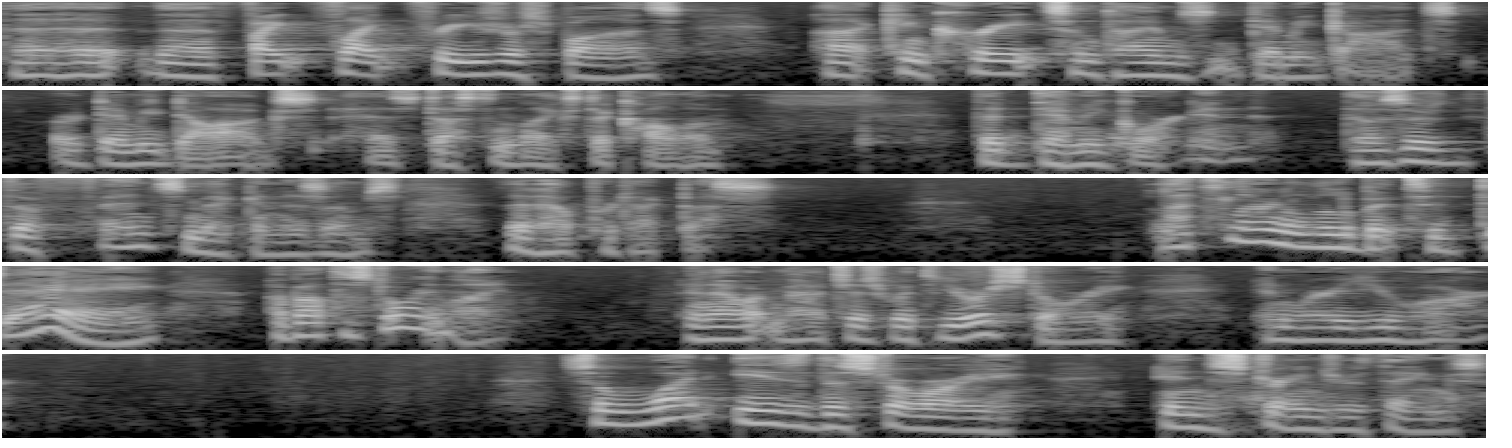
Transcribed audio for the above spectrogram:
the, the fight, flight, freeze response, uh, can create sometimes demigods or demodogs, as Dustin likes to call them. The Demogorgon. Those are defense mechanisms that help protect us. Let's learn a little bit today about the storyline and how it matches with your story and where you are. So, what is the story in Stranger Things?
